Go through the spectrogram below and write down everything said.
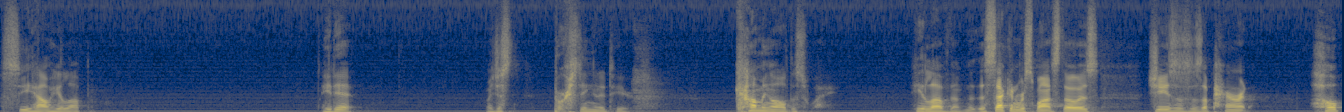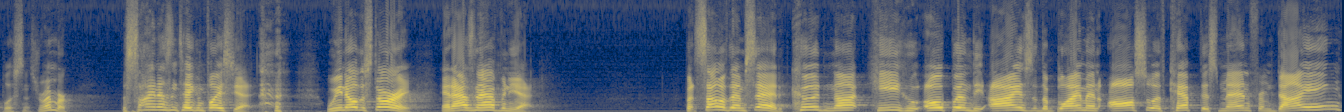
See how he loved them. He did. We're just bursting into tears, coming all this way. He loved them. The second response, though, is Jesus' apparent hopelessness. Remember, the sign hasn't taken place yet. we know the story, it hasn't happened yet. But some of them said, Could not he who opened the eyes of the blind man also have kept this man from dying?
